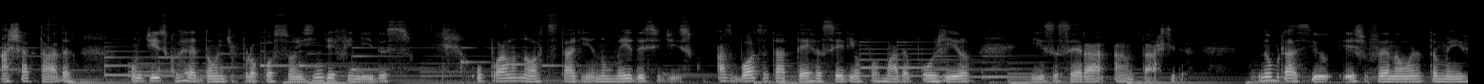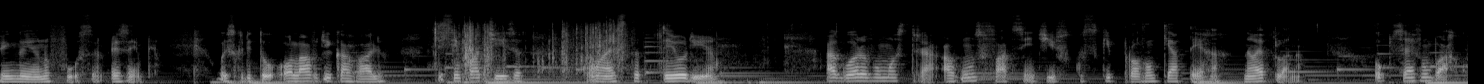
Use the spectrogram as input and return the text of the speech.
achatada, um disco redondo de proporções indefinidas. O Polo Norte estaria no meio desse disco. As botas da Terra seriam formadas por gelo e isso será a Antártida. No Brasil, este fenômeno também vem ganhando força. Exemplo: o escritor Olavo de Carvalho se simpatiza com esta teoria. Agora vou mostrar alguns fatos científicos que provam que a Terra não é plana. Observe um barco.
